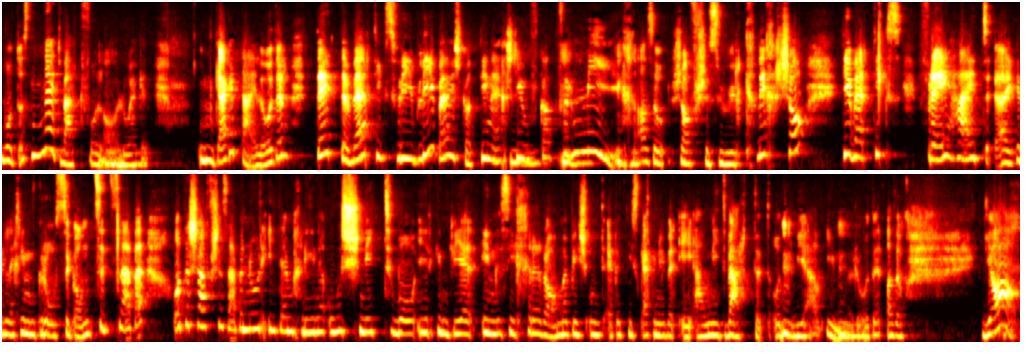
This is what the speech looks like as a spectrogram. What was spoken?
wo das nicht wertvoll anschauen. Im Gegenteil, oder? Dort wertungsfrei bleiben ist gerade die nächste Aufgabe für mich. Also schaffst du es wirklich schon, die Wertungsfreiheit eigentlich im grossen Ganzen zu leben? Oder schaffst du es eben nur in dem kleinen Ausschnitt, wo irgendwie in einem sicheren Rahmen bist und eben dein Gegenüber eh auch nicht wertet? Oder wie auch immer, oder? Also ja,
